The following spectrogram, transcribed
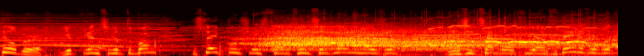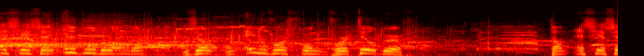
Tilburg. Jip Krensen op de bank. De sleeppush is van Vincent Langehuizen. En je ziet bal via een verdediger van SCSC in het doel belanden. En zo een 1-0 voorsprong voor Tilburg. Dan SCSC.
